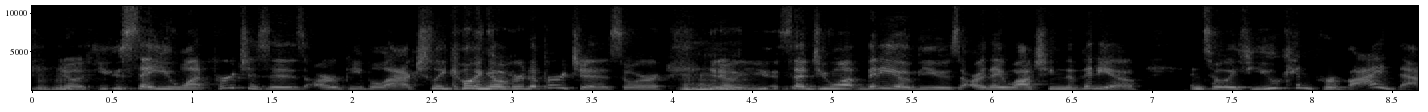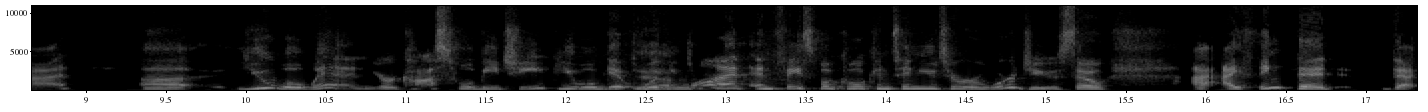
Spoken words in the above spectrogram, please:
mm-hmm. you know if you say you want purchases are people actually going over to purchase or mm-hmm. you know mm-hmm. you said you want video views are they watching the video and so if you can provide that uh, you will win. Your costs will be cheap. You will get yeah. what you want, and Facebook will continue to reward you. So, I, I think that that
